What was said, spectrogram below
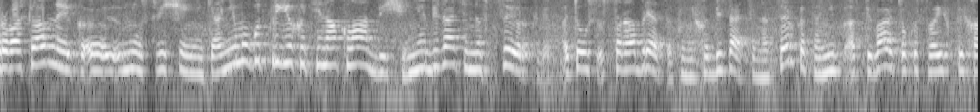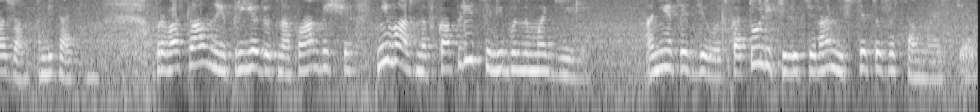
православные э, ну, священники, они могут приехать и на кладбище, не обязательно в церкви. Это у старообрядцев, у них обязательно церковь, они отпевают только своих прихожан, обязательно. Православные приедут на кладбище, неважно, в каплице, либо на могиле. Они это сделают. Католики, лютеране, все то же самое сделают.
